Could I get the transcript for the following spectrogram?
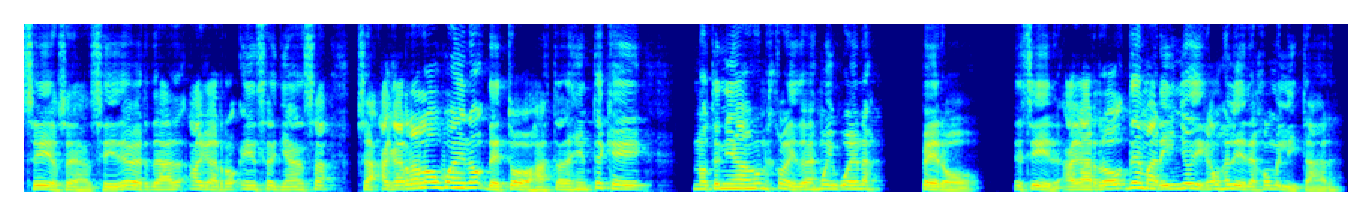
Sí, o sea, sí, de verdad agarró enseñanza. O sea, agarró lo bueno de todos, hasta de gente que no tenía unas cualidades muy buenas, pero, es decir, agarró de Mariño, digamos, el liderazgo militar.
